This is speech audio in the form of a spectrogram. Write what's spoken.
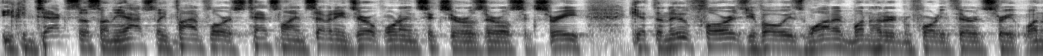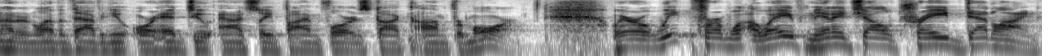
you can text us on the Ashley Fine Floors text line 780-496-0063. Get the new floors you've always wanted, 143rd Street, 111th Avenue, or head to ashleyfinefloors.com for more. We're a week from, away from the NHL trade deadline.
